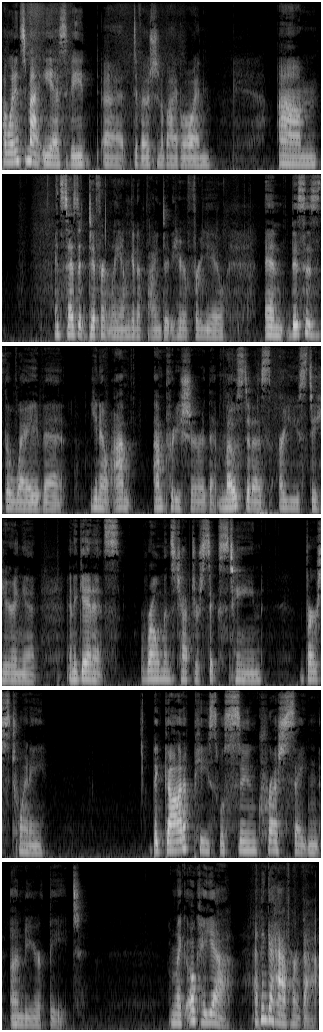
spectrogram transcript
I went into my ESV uh, devotional Bible, and um, it says it differently. I'm going to find it here for you and this is the way that you know i'm i'm pretty sure that most of us are used to hearing it. And again it's romans chapter 16 verse 20 the god of peace will soon crush satan under your feet. I'm like okay yeah i think i have heard that.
